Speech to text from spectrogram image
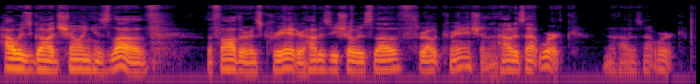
how is God showing his love, the Father as creator? How does he show his love throughout creation? And how does that work? You know, how does that work?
